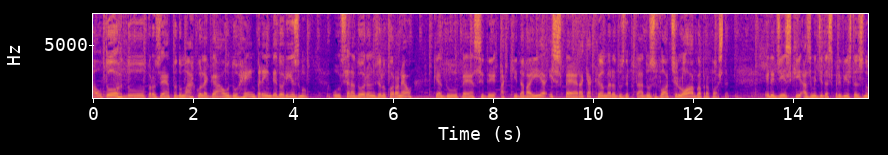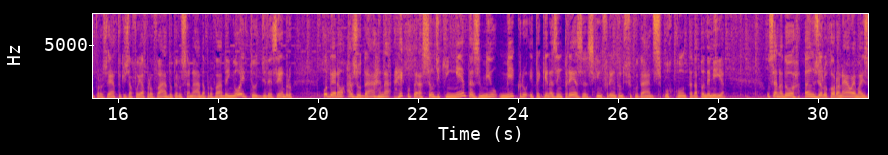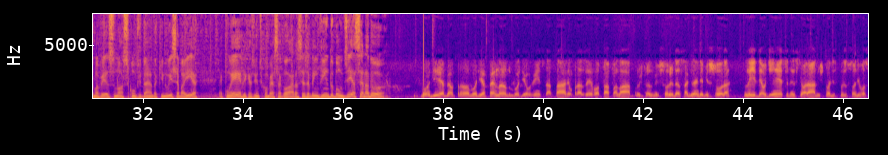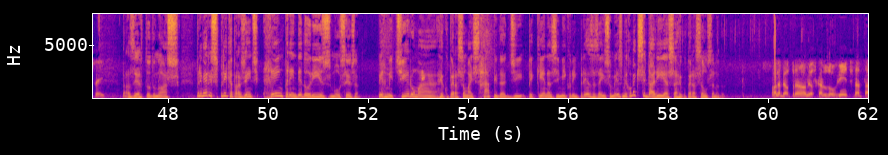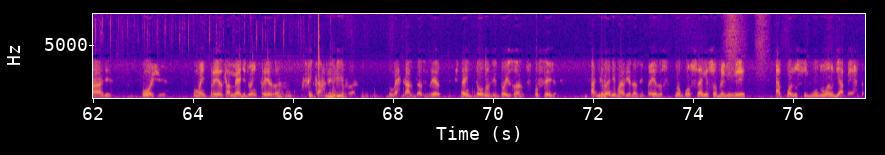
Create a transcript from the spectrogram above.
Autor do projeto do Marco Legal do Reempreendedorismo, o senador Ângelo Coronel, que é do PSD aqui da Bahia, espera que a Câmara dos Deputados vote logo a proposta. Ele diz que as medidas previstas no projeto, que já foi aprovado pelo Senado, aprovado em 8 de dezembro, poderão ajudar na recuperação de 500 mil micro e pequenas empresas que enfrentam dificuldades por conta da pandemia. O senador Ângelo Coronel é mais uma vez nosso convidado aqui no Issa Bahia. É com ele que a gente conversa agora. Seja bem-vindo. Bom dia, senador. Bom dia, Beltrão. Bom dia, Fernando. Bom dia, ouvintes da tarde. É um prazer voltar a falar para os transmissores dessa grande emissora, líder audiência nesse horário. Estou à disposição de vocês. Prazer todo nosso. Primeiro, explica para a gente reempreendedorismo, ou seja, permitir uma recuperação mais rápida de pequenas e microempresas, é isso mesmo? E como é que se daria essa recuperação, senador? Olha, Beltrão, meus caros ouvintes da tarde, hoje, uma empresa, a média de uma empresa ficar viva no mercado brasileiro está em torno de dois anos. Ou seja, a grande maioria das empresas não consegue sobreviver após o segundo ano de aberta.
